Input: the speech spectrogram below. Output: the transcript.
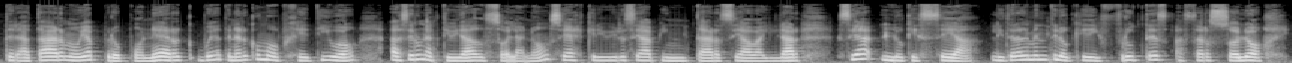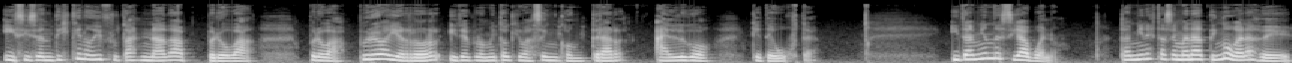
tratar, me voy a proponer, voy a tener como objetivo hacer una actividad sola, ¿no? Sea escribir, sea pintar, sea bailar, sea lo que sea, literalmente lo que disfrutes hacer solo. Y si sentís que no disfrutas nada, probá, probá, prueba y error y te prometo que vas a encontrar algo que te guste. Y también decía, bueno, también esta semana tengo ganas de,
